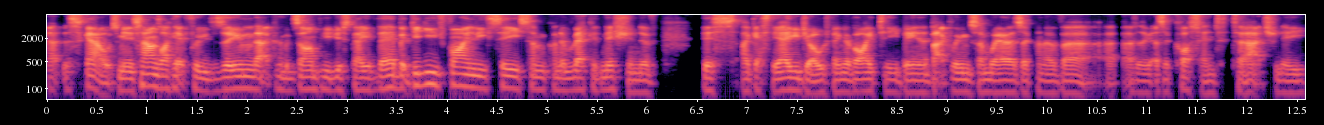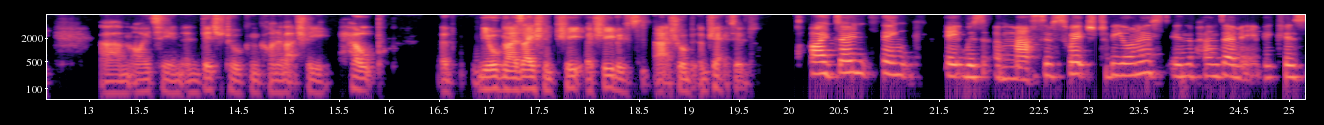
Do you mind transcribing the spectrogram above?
at, the scouts? I mean, it sounds like it through Zoom, that kind of example you just gave there, but did you finally see some kind of recognition of this, I guess, the age old thing of IT being in a back room somewhere as a kind of a, as, a, as a cost center to actually um, IT and, and, digital can kind of actually help uh, the organization achieve, achieve its actual objectives? I don't think it was a massive switch, to be honest, in the pandemic, because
